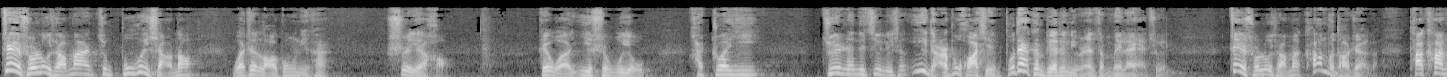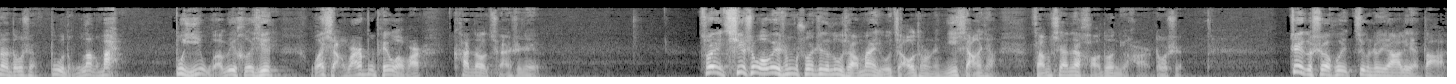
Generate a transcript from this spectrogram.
这时候陆小曼就不会想到，我这老公你看，事业好，给我衣食无忧，还专一，军人的纪律性一点不花心，不带跟别的女人怎么眉来眼去了。这时候陆小曼看不到这个。她看到都是不懂浪漫，不以我为核心，我想玩不陪我玩，看到的全是这个。所以，其实我为什么说这个陆小曼有嚼头呢？你想想，咱们现在好多女孩都是，这个社会竞争压力也大了，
